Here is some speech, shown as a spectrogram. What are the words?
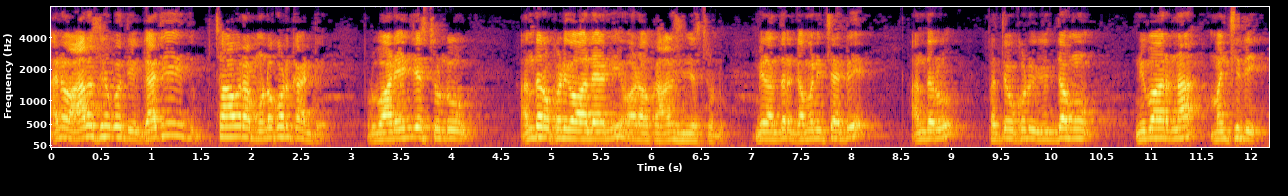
అని ఆలోచన కొద్ది. గది చావరా? ముండకొడక అంటే. ఇప్పుడు వాడు ఏం చేస్తుండు? అందరు ఒక్కటి కావాలి అని వాడు ఒక ఆలోచన చేస్తుండు. మీరు అందరు గమనించండి అందరూ ప్రతి ఒక్కడు యుద్ధము నివారణ మంచిది.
